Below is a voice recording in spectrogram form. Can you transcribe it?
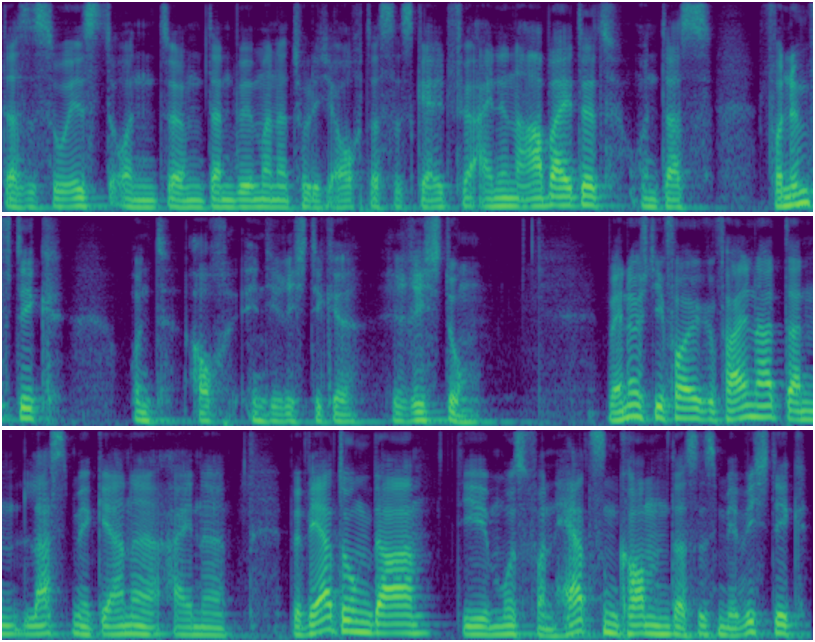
dass es so ist. Und ähm, dann will man natürlich auch, dass das Geld für einen arbeitet und das vernünftig und auch in die richtige Richtung. Wenn euch die Folge gefallen hat, dann lasst mir gerne eine Bewertung da. Die muss von Herzen kommen, das ist mir wichtig.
